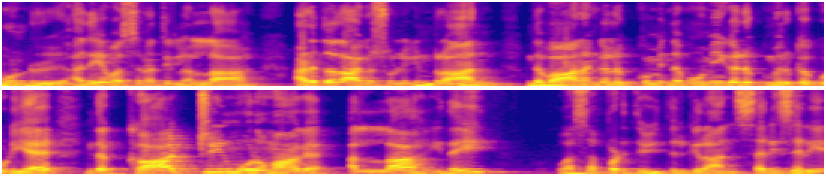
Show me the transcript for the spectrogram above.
போன்று அதே வசனத்தில் அல்லாஹ் அடுத்ததாக சொல்லுகின்றான் இந்த வானங்களுக்கும் இந்த பூமிகளுக்கும் இருக்கக்கூடிய இந்த காற்றின் மூலமாக அல்லாஹ் இதை வசப்படுத்தி வைத்திருக்கிறான் சரி சரி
